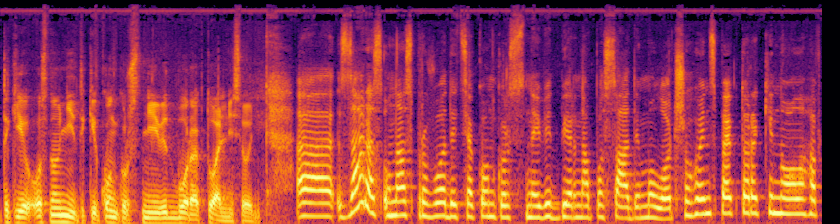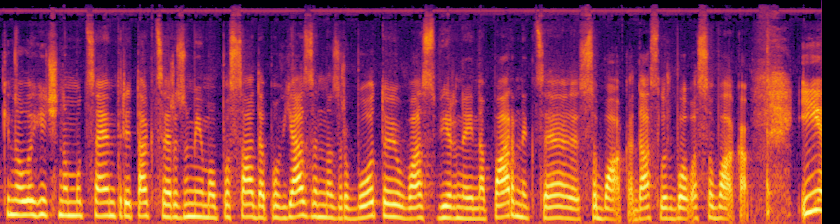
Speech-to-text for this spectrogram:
такі основні такі конкурсні відбори актуальні сьогодні? Е, Зараз у нас проводиться конкурсний відбір на посади молодшого інспектора кінолога в кінологічному центрі. Так, це розуміємо, посада пов'язана з роботою. У вас вірний напарник, це собака, да, службова собака. І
